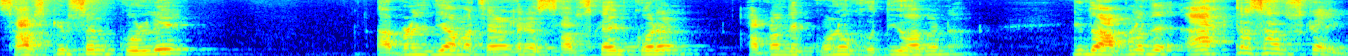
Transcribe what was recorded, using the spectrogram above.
সাবস্ক্রিপশন করলে আপনারা যদি আমার চ্যানেলটাকে সাবস্ক্রাইব করেন, আপনাদের কোনো ক্ষতি হবে না। কিন্তু আপনাদের একটা সাবস্ক্রাইব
